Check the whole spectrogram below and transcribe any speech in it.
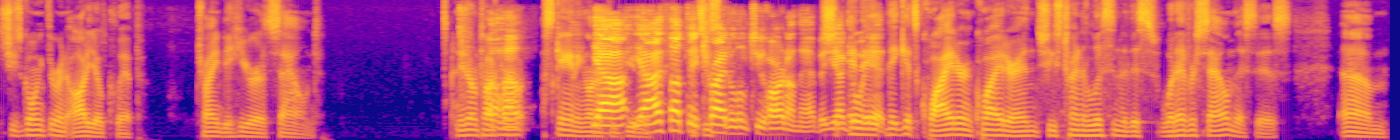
she's going through an audio clip, trying to hear a sound. You know what I'm talking Uh-huh. about? Scanning on. a yeah, yeah. I thought they tried a little too hard on that, but She- yeah, go and they, ahead. It gets quieter and quieter, and she's trying to listen to this whatever sound this is. Um,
